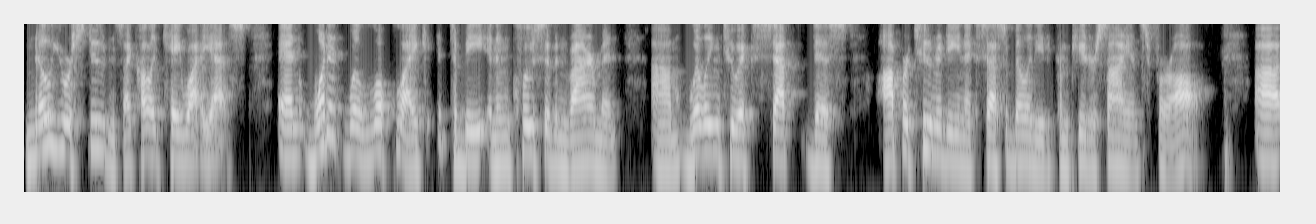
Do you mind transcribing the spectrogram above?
know your students. I call it KYS and what it will look like to be an inclusive environment, um, willing to accept this opportunity and accessibility to computer science for all. Uh,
